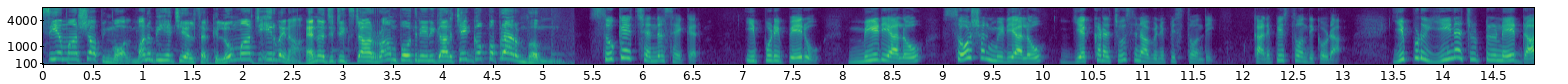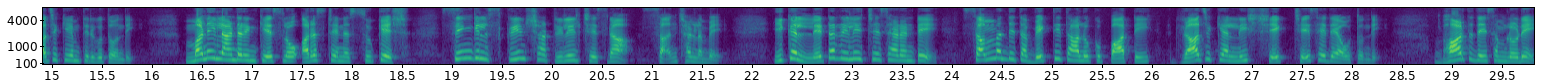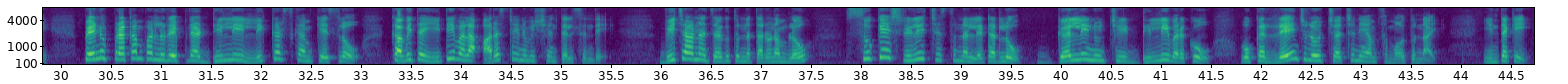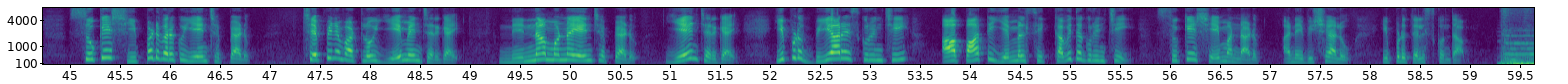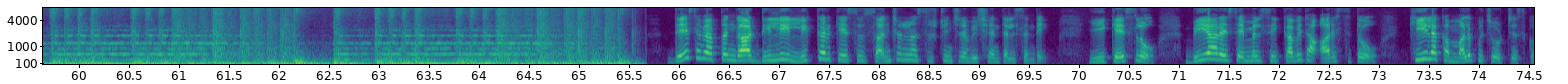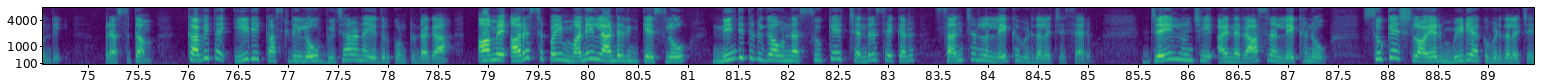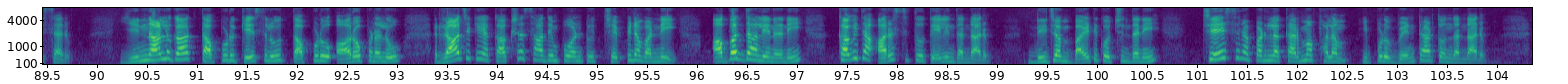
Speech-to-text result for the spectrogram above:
CMR shopping mall మన BHEL సర్కిల్లో మార్చి ఇరవైన. ఎనర్జెటిక్ స్టార్ రామ్ పోతినేని గారిచే గొప్ప ప్రారంభం. సుకే చంద్రశేఖర్ ఇప్పుడి పేరు మీడియాలో సోషల్ మీడియాలో ఎక్కడ చూసినా వినిపిస్తోంది. కనిపిస్తోంది కూడా. ఇప్పుడు ఈయన చుట్టూనే రాజకీయం తిరుగుతోంది. మనీ లాండరింగ్ కేసులో అరెస్టైన Sukesh single screen shot release చేసిన సంచలనమే. ఇక లెటర్ రిలీజ్ చేశాడంటే సంబంధిత వ్యక్తి తాలూకు పార్టీ రాజకీయాల్ని షేక్ చేసేదే అవుతుంది. భారతదేశంలోనే పెను ప్రకంపనలు రేపిన ఢిల్లీ లిక్కర్ స్కామ్ కేసులో కవిత ఇటీవల అరెస్టైన విషయం తెలిసిందే. విచారణ జరుగుతున్న తరుణంలో సుకేష్ రిలీజ్ చేస్తున్న లెటర్లు గల్లీ నుంచి ఢిల్లీ వరకు ఒక రేంజ్లో చర్చనీయాంశమవుతున్నాయి. ఇంతకీ సుకేష్ ఇప్పటి వరకు ఏం చెప్పాడు? చెప్పిన వాటిలో ఏమేం జరిగాయి? నిన్న మొన్న ఏం చెప్పాడు? ఏం జరిగాయి? ఇప్పుడు బీఆర్ఎస్ గురించి ఆ పార్టీ ఎమ్మెల్సీ కవిత గురించి సుకేష్ ఏమన్నాడు? అనే విషయాలు ఇప్పుడు తెలుసుకుందాం. దేశవ్యాప్తంగా ఢిల్లీ లిక్కర్ కేసు సంచలనం సృష్టించిన విషయం తెలిసిందే. ఈ కేసులో బీఆర్ఎస్ ఎమ్మెల్సీ కవిత అరెస్టుతో కీలక మలుపు చోటు చేసుకుంది. ప్రస్తుతం కవిత ఈడీ కస్టడీలో విచారణ ఎదుర్కొంటుండగా ఆమె అరెస్టుపై మనీ లాండరింగ్ కేసులో నిందితుడిగా ఉన్న సుకే చంద్రశేఖర్ సంచలన లేఖ విడుదల చేశారు. జైలు నుంచి ఆయన రాసిన లేఖను సుకేష్ లాయర్ మీడియాకు విడుదల చేశారు. ఇన్నాళ్ళుగా తప్పుడు కేసులు తప్పుడు ఆరోపణలు రాజకీయ కక్ష సాధింపు అంటూ చెప్పినవన్నీ అబద్ధాలేనని కవిత అరెస్టుతో తేలిందన్నారు. నిజం బయటకొచ్చిందని చేసిన పనుల కర్మఫలం ఇప్పుడు వెంటాడుతోందన్నారు.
